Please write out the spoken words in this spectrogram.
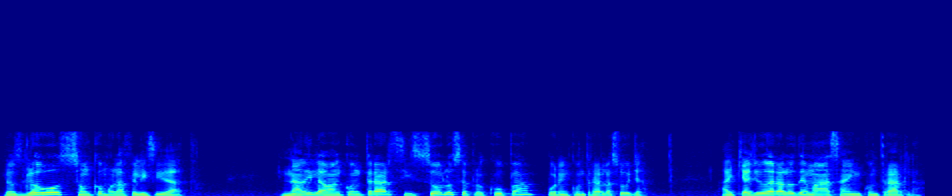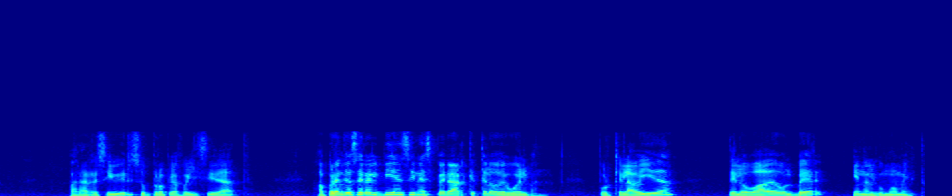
Los globos son como la felicidad. Nadie la va a encontrar si solo se preocupa por encontrar la suya. Hay que ayudar a los demás a encontrarla para recibir su propia felicidad. Aprende a hacer el bien sin esperar que te lo devuelvan, porque la vida te lo va a devolver en algún momento.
